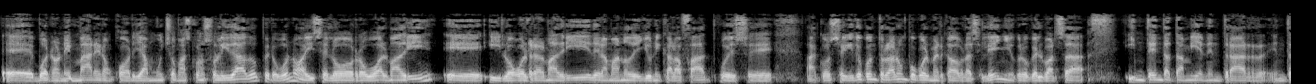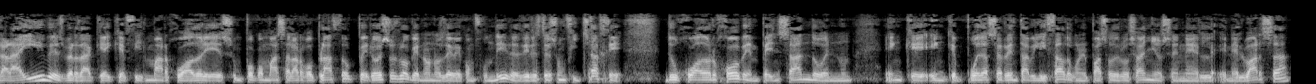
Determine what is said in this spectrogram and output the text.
eh, bueno, Neymar era un jugador ya mucho más consolidado, pero bueno, ahí se lo robó al Madrid, eh, y luego el Real Madrid, de la mano de Juni Calafat, pues, eh, ha conseguido controlar un poco el mercado brasileño. Creo que el Barça intenta también entrar, entrar ahí. Es verdad que hay que firmar jugadores un poco más a largo plazo, pero eso es lo que no nos debe confundir. Es decir, este es un fichaje de un jugador joven pensando en, en, que, en que pueda ser rentabilizado con el paso de los años en el, en el Barça,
